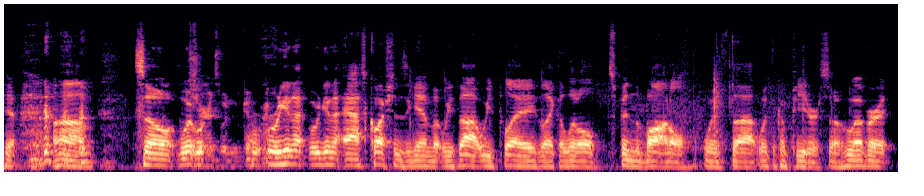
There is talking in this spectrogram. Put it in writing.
yeah. Um, so we're, we're, gonna we're gonna ask questions again, but we thought we'd play like a little spin the bottle with uh, with the computer. So whoever it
